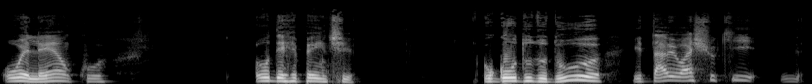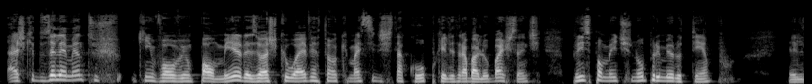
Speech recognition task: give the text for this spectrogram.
o elenco, ou de repente o gol do Dudu e tal, eu acho que acho que dos elementos que envolvem o Palmeiras, eu acho que o Everton é o que mais se destacou, porque ele trabalhou bastante, principalmente no primeiro tempo. Ele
